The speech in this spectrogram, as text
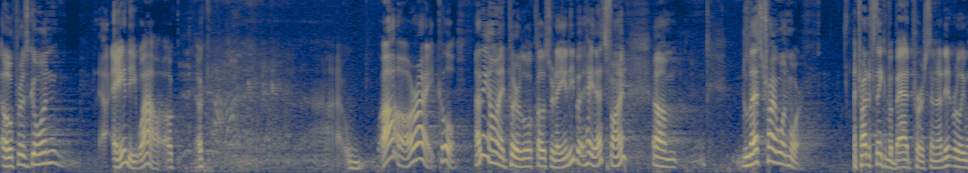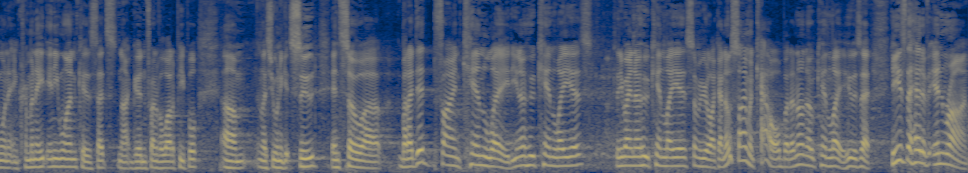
Oprah's going, Andy, wow. Okay. Oh, all right, cool. I think I might put her a little closer to Andy, but hey, that's fine. Um, let's try one more. I tried to think of a bad person. I didn't really want to incriminate anyone because that's not good in front of a lot of people, um, unless you want to get sued. And so, uh, but I did find Ken Lay. Do you know who Ken Lay is? Does anybody know who Ken Lay is? Some of you are like, I know Simon Cowell, but I don't know Ken Lay. Who is that? He's the head of Enron,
